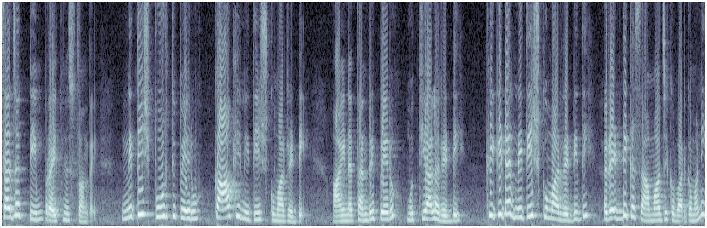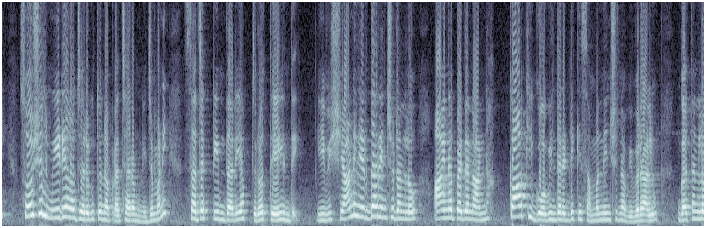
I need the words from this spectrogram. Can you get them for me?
సజగ్ టీం ప్రయత్నిస్తోంది. నితీష్ పూర్తి పేరు కాకి నితీష్ కుమార్ రెడ్డి. ఆయన తండ్రి పేరు ముత్యాల రెడ్డి. క్రికెటర్ నితీష్ కుమార్ రెడ్డిది రెడ్డిక సామాజిక వర్గమని సోషల్ మీడియాలో జరుగుతున్న ప్రచారం నిజమని సజగ్ టీం దర్యాప్తులో తేలింది. ఈ విషయాన్ని నిర్ధారించడంలో ఆయన పెదనాన్న కాకి గోవిందరెడ్డికి సంబంధించిన వివరాలు గతంలో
